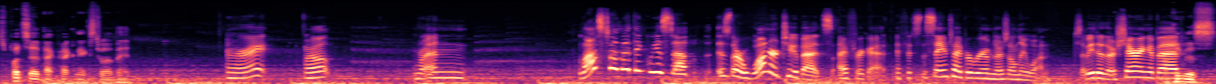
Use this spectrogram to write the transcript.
She puts her backpack next to her bed. All right. Well, run. Last time I think we established is there one or two beds? I forget. If it's the same type of room, there's only one. So either they're sharing a I bed. think this.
